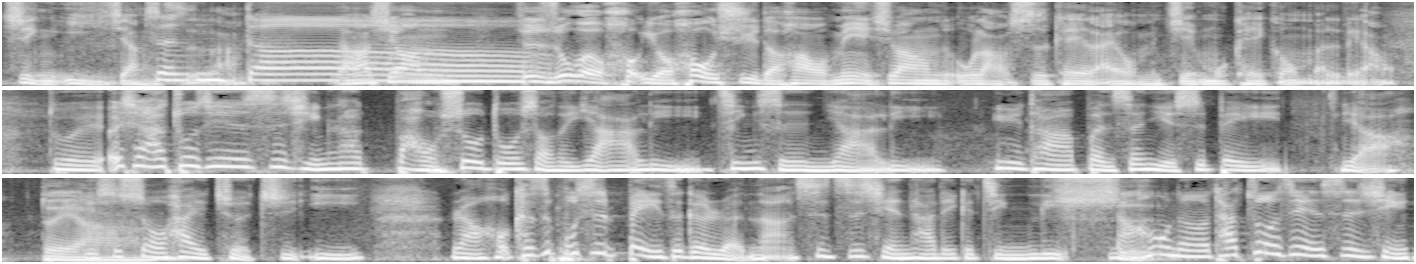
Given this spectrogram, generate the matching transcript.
敬意这样子啦。真的，然后希望就是如果后有后续的话，我们也希望吴老师可以来我们节目，可以跟我们聊。对，而且他做这件事情，他饱受多少的压力，精神压力，因为他本身也是被呀。对呀、啊，也是受害者之一。然后，可是不是被这个人啊，是之前他的一个经历。然后呢，他做这件事情，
